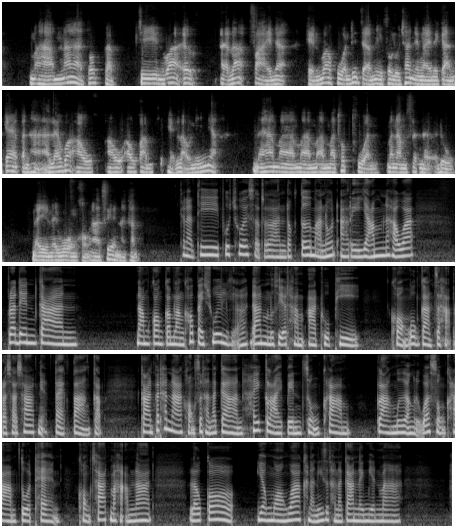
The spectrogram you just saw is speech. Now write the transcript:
มหาอำนาจพบกับจีนว่าเออแต่ละฝ่ายเนี่ยเห็นว่าควรที่จะมีโซลูชันยังไงในการแก้ปัญหา แล้วก็เอาเอาเอาความคิดเห็นเหล่านี้เนี่ยนะฮะมามามามาทบทวนมานำเสนอดูในในวงของอาเซียนนะครับ ขณะที่ผู้ช่วยศาสตราจารย์ดรมานุษอารีย้ำนะคะว่า ประเด็นการนำกองกำลังเข้าไปช่วยเหลือ ด้านมนุษยธรรม R2P ขององค์การสหประชาชาติเนี่ยแตกต่างกับการพัฒนาของสถานการณ์ให้กลายเป็นสงคราม กลางเมืองหรือว่าสงครามตัวแทนของชาติมหาอำนาจ แล้วก็ยังมองว่าขณะนี้สถานการณ์ในเมียนมา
